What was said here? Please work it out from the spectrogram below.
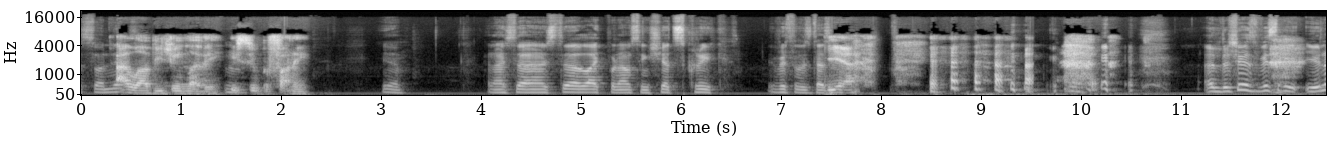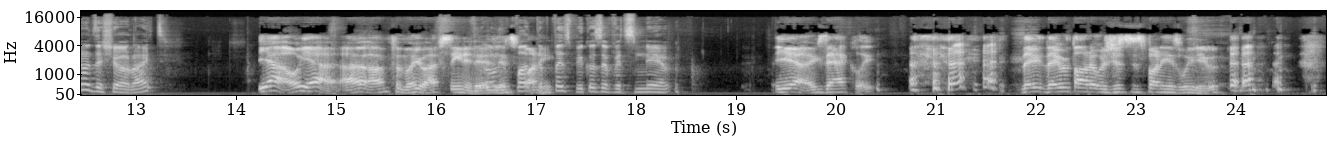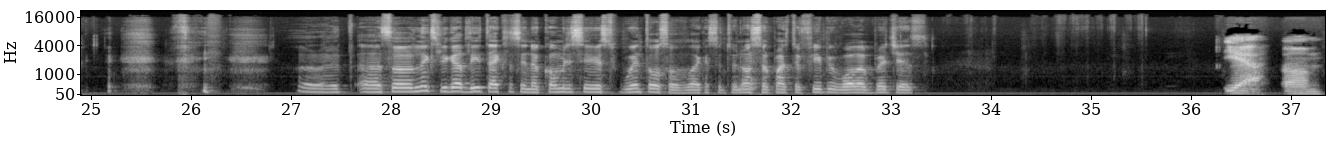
So I love Eugene Levy. Mm. He's super funny. Yeah, and I still, I still like pronouncing Schitt's Creek. If it was that. Yeah. and the show is basically, you know the show, right? Yeah. Oh, yeah. I, am familiar. I've seen it. it only it's funny. the place because of its name. Yeah, exactly. they they thought it was just as funny as we do. Alright, uh, so next we got Lee Texas in a comedy series went also, like I said, to no surprise to Phoebe Waller Bridges. Yeah, um,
